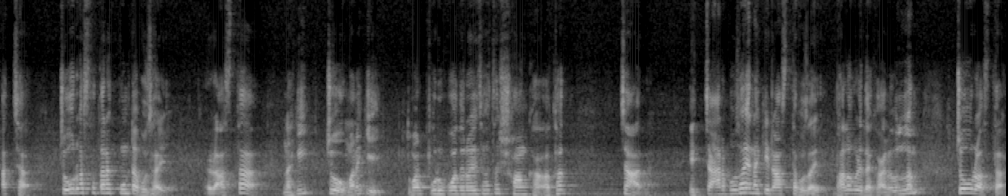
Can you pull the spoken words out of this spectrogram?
আচ্ছা চৌরাস্তা তারা কোনটা বোঝায়? রাস্তা নাকি চৌ? মানে কি? তোমার পূর্ব পদে রয়েছে হচ্ছে সংখ্যা, অর্থাৎ চার এই চার বোঝায় নাকি রাস্তা বোঝায়? ভালো করে দেখো, আমি বললাম চৌরাস্তা।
